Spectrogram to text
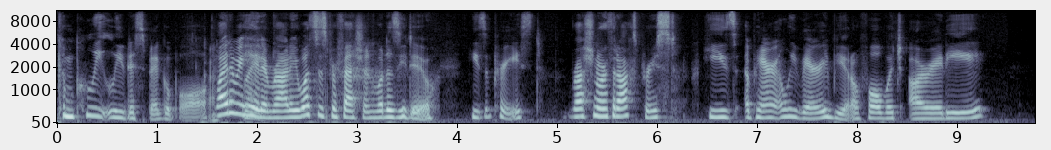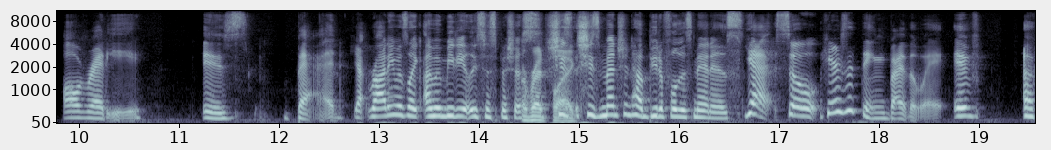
completely despicable. Why do we hate him, Rodi? What's his profession? What does he do? He's a priest. Russian Orthodox priest. He's apparently very beautiful, which already already is bad. Yeah, Rodi was like, I'm immediately suspicious. A red flag. She's, she's mentioned how beautiful this man is. Yeah, so here's the thing by the way. If a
